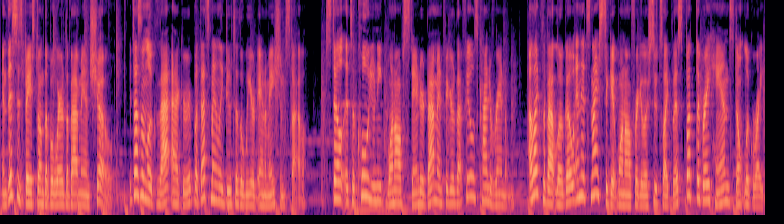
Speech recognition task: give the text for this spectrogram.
and this is based on the Beware the Batman show. It doesn't look that accurate, but that's mainly due to the weird animation style. Still, it's a cool, unique one-off standard Batman figure that feels kind of random. I like the Bat logo, and it's nice to get one-off regular suits like this, but the gray hands don't look right.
